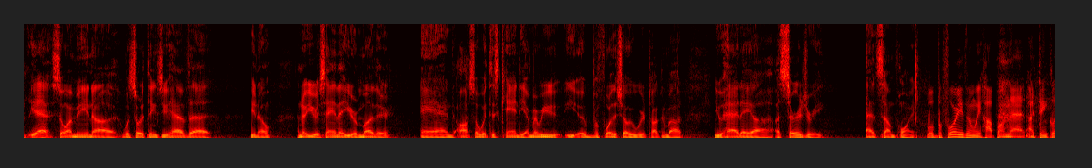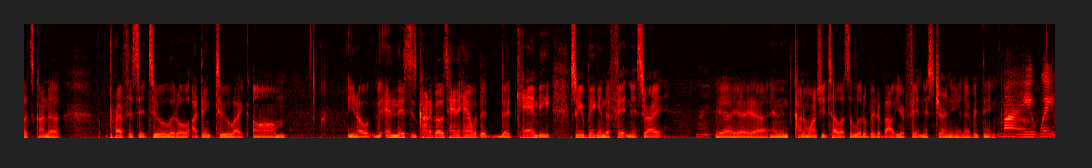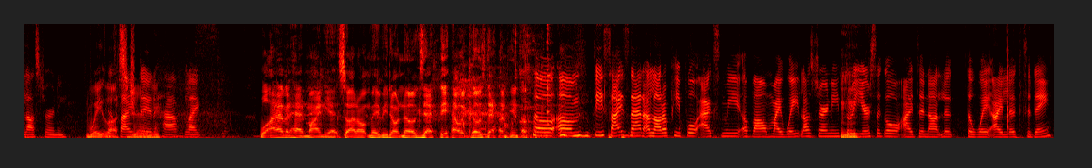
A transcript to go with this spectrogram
Yeah. So I mean, uh, what sort of things do you have that, you know? I know you were saying that you're mother, and also with this candy. I remember you, you before the show we were talking about you had a uh, a surgery at some point. Well, before even we hop on that, I think let's kind of preface it too a little. I think too, like, um, you know, and this is kind of goes hand in hand with the the candy. So you're big into fitness, right? Right. Yeah, yeah, yeah. And then kind of why don't you tell us a little bit about your fitness journey and everything, My weight loss journey. weight loss I journey. I did have like Well, I haven't had mine yet, so I don't maybe don't know exactly how it goes down. You know. So, um, besides that, a lot of people ask me about my weight loss journey. Three years ago, I did not look the way I look today.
